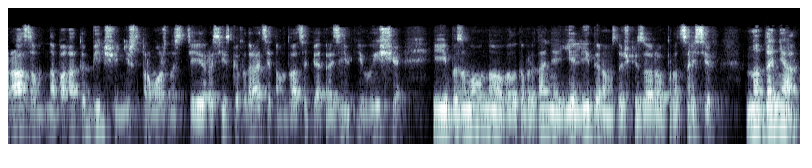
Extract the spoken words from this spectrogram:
разом набагато більші ніж спроможності Російської Федерації, там в 25 разів і вище. І безумовно, Великобританія є лідером з точки зору процесів надання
